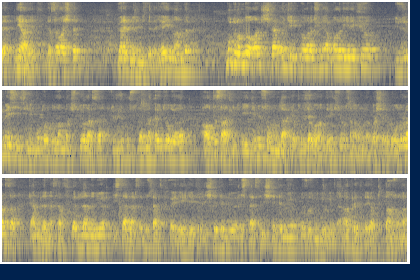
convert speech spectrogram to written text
ve nihayet yasalaştı. Yönetmenimizde de yayınlandı. Bu durumda olan kişiler öncelikli olarak şunu yapmaları gerekiyor. 125 cc'lik motor kullanmak istiyorlarsa sürücü kurslarına kayıt oluyorlar. 6 saatlik eğitimin sonunda yapılacak olan direksiyon sınavında başarılı olurlarsa kendilerine sertifika düzenleniyor. İsterlerse bu sertifikayı ehliyetiyle işletebiliyor, isterse işletemiyor. Nüfus müdürlüğünden akredite yaptıktan sonra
